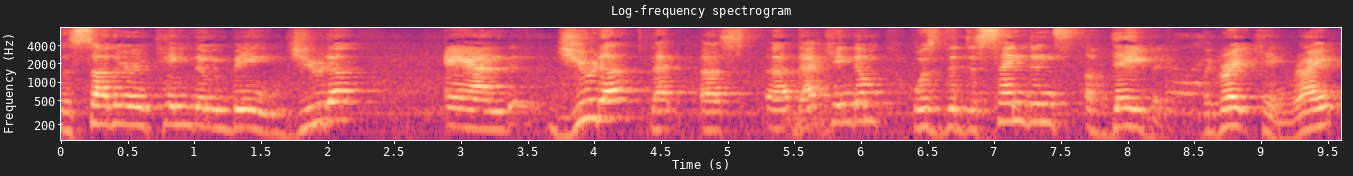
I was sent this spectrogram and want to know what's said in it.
the southern kingdom being Judah. And Judah, that, uh, uh, that kingdom, was the descendants of David, the great king, right?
